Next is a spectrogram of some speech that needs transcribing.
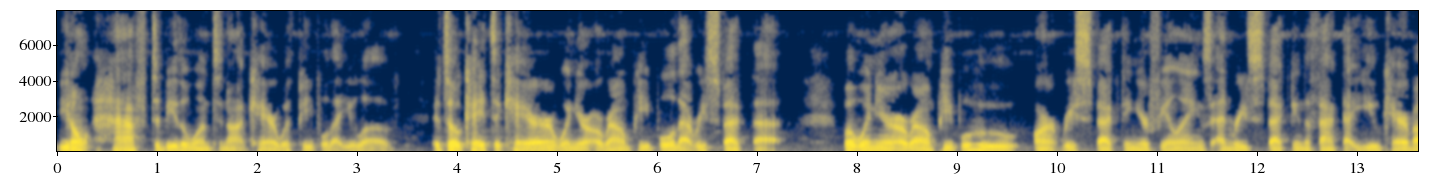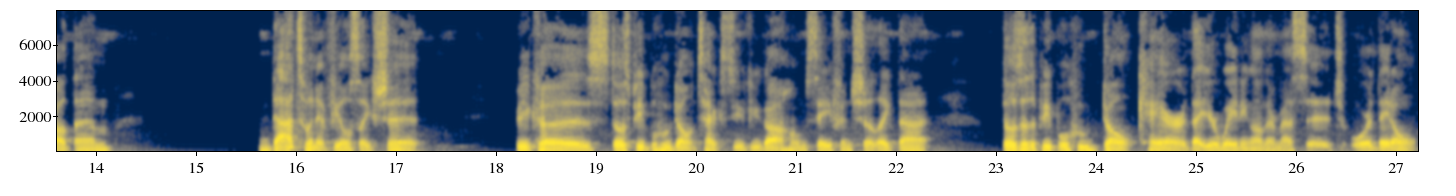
you don't have to be the one to not care with people that you love. It's okay to care when you're around people that respect that. But when you're around people who aren't respecting your feelings and respecting the fact that you care about them, that's when it feels like shit. Because those people who don't text you if you got home safe and shit like that, those are the people who don't care that you're waiting on their message or they don't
